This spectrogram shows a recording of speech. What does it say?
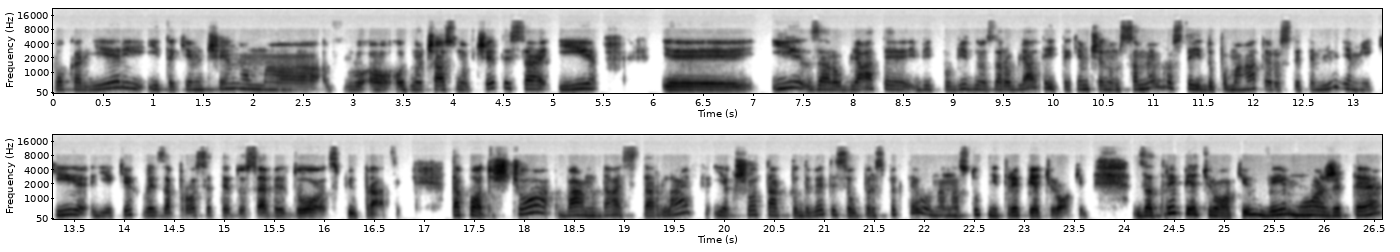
по кар'єрі, і таким чином в- одночасно вчитися і, і, і заробляти, відповідно заробляти, і таким чином самим рости, і допомагати рости тим людям, які, яких ви запросите до себе до співпраці. Так от, що вам дасть StarLife, якщо так подивитися у перспективу на наступні 3-5 років? За 3-5 років ви можете е,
